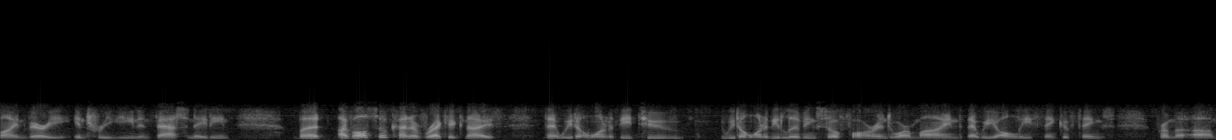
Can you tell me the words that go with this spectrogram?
find very intriguing and fascinating, but I've also kind of recognized that we don't want to be too we don't want to be living so far into our mind that we only think of things from a um,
